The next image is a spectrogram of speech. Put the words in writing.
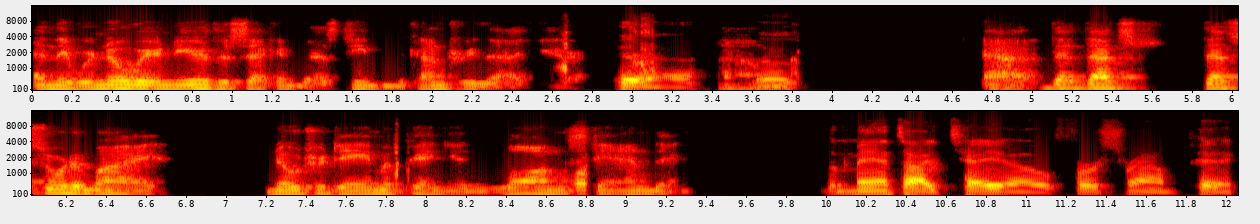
and they were nowhere near the second best team in the country that year. Yeah, Um, uh, that that's that's sort of my Notre Dame opinion, long standing. the Manti Te'o first round pick.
